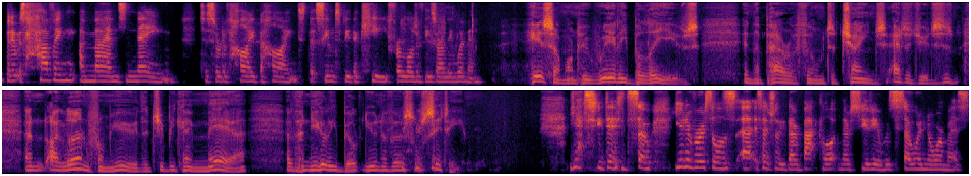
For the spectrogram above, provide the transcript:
but it was having a man's name to sort of hide behind that seemed to be the key for a lot of these early women. Here's someone who really believes in the power of film to change attitudes. And I learned from you that she became mayor of the newly built Universal City. Yes, she did. So Universal's uh, essentially their backlot and their studio was so enormous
